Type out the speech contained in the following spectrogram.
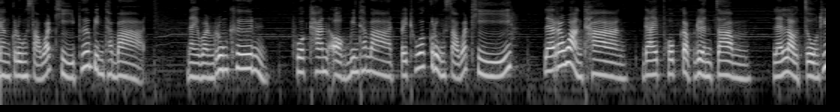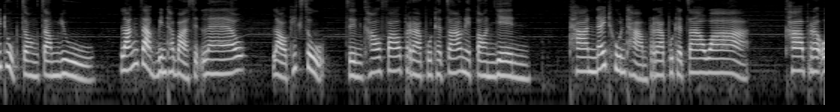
ยังกรุงสาวัตถีเพื่อบิณฑบาต ในวันรุ่งขึ้น พวกท่านออกบิณฑบาตไปทั่วกรุงสาวัตถี และระหว่างทางได้พบกับเรือนจำและเหล่าโจรที่ถูกจองจำอยู่ หลังจากบิณฑบาตเสร็จแล้ว เหล่าภิกษุจึงเข้าเฝ้าพระพุทธเจ้าในตอนเย็น ท่านได้ทูลถามพระพุทธเจ้าว่า ข้าพระอ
